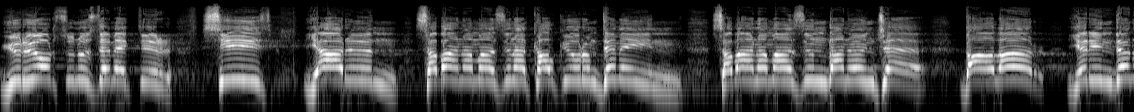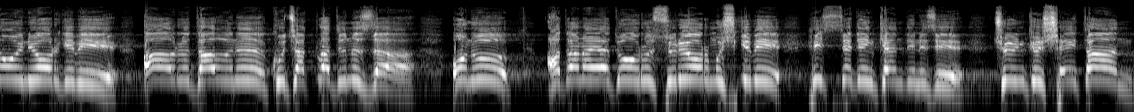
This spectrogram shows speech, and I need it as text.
yürüyorsunuz demektir. Siz yarın sabah namazına kalkıyorum demeyin. Sabah namazından önce dağlar yerinden oynuyor gibi Ağrı Dağı'nı kucakladığınızda onu Adana'ya doğru sürüyormuş gibi hissedin kendinizi. Çünkü şeytan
